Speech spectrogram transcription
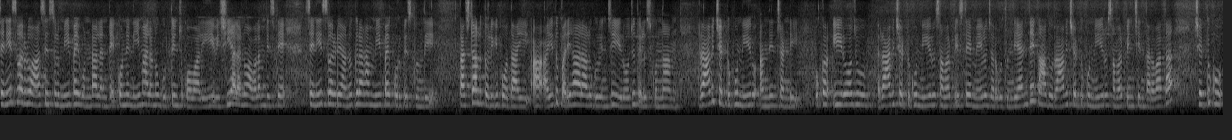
శనీశ్వరుడు ఆశీస్సులు మీపై ఉండాలంటే కొన్ని నియమాలను గుర్తుంచుకోవాలి. ఈ విషయాలను అవలంబిస్తే శనీశ్వరుడి అనుగ్రహం మీపై కురిపిస్తుంది. కష్టాలు తొలగిపోతాయి. ఆ ఐదు పరిహారాల గురించి ఈరోజు తెలుసుకుందాం. రావి చెట్టుకు నీరు అందించండి. ఒక ఈరోజు రావి చెట్టుకు నీరు సమర్పిస్తే మేలు జరుగుతుంది. అంతేకాదు రావి చెట్టుకు నీరు సమర్పించిన తర్వాత చెట్టుకు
